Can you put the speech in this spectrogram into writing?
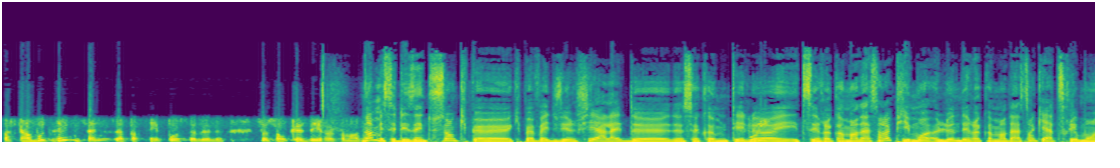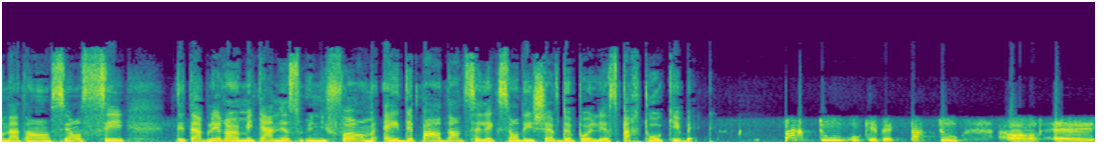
Parce qu'en bout de ligne, ça ne nous appartient pas, ça, là. Ce sont que des recommandations. Non, mais c'est des intuitions qui peuvent, qui peuvent être vérifiées à l'aide de, de ce comité-là et de ces recommandations-là. Puis moi, l'une des recommandations qui a attiré mon attention, c'est d'établir un mécanisme uniforme indépendant de sélection des chefs de police partout au Québec partout au Québec, partout. Alors, euh,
